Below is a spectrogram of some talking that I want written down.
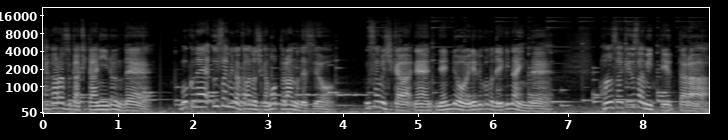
宝塚北にいるんで、僕ね、宇佐美のカードしか持っとらんのですよ。宇佐美しかね、燃料を入れることできないんで、この先宇佐美って言ったら、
